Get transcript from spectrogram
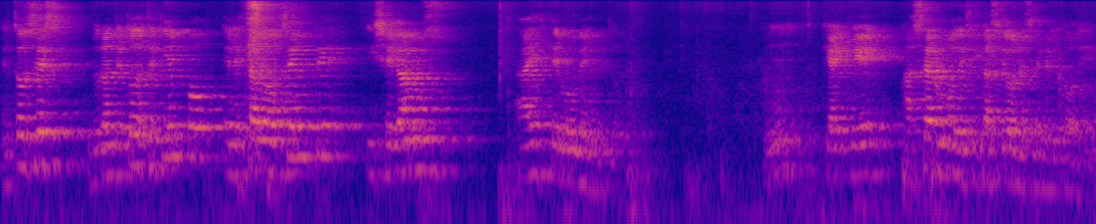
Entonces, durante todo este tiempo, el Estado ausente y llegamos a este momento, que hay que hacer modificaciones en el código.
